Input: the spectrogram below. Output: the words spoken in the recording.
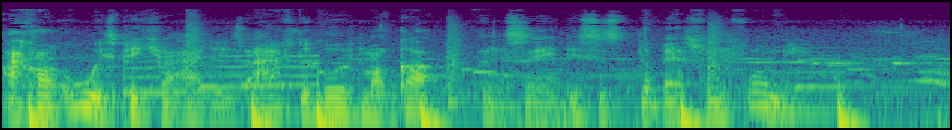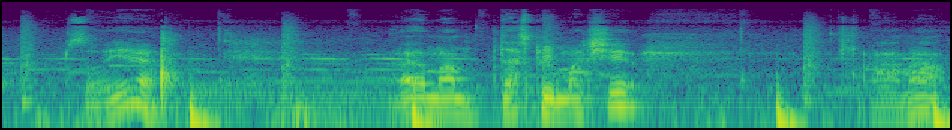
I can't always pick your ideas. I have to go with my gut and say this is the best one for me. So yeah, um, I'm, that's pretty much it. I'm out.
